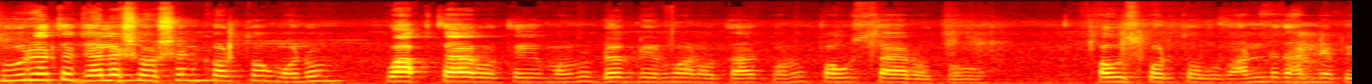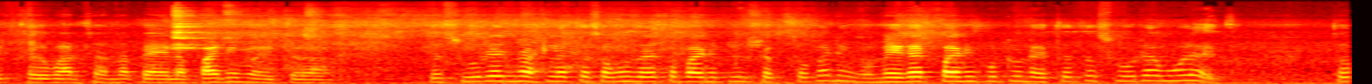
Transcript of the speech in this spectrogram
सूर्य तर जलशोषण करतो म्हणून वाफ तयार होते म्हणून डग निर्माण होतात म्हणून पाऊस तयार होतो. पाऊस पडतो म्हणून अन्नधान्य पिकतं माणसांना प्यायला पाणी मिळतं. तर सूर्य नसला तर समुद्राचं पाणी पिऊ शकतो का नाही? मेघात पाणी कुठून येतं? तर सूर्यामुळे येतं. तो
